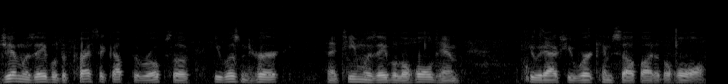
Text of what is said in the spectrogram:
Jim was able to prusik up the rope so he wasn't hurt and the team was able to hold him, he would actually work himself out of the hole,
